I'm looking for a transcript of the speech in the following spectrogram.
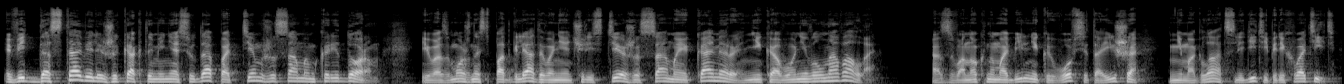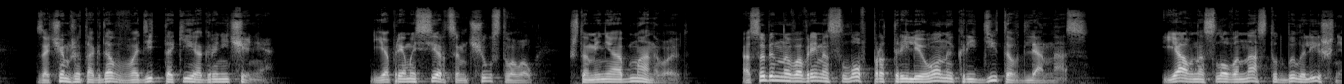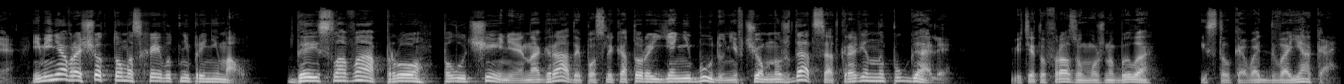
Ведь доставили же как-то меня сюда под тем же самым коридором, и возможность подглядывания через те же самые камеры никого не волновала. А звонок на мобильник и вовсе Таиша не могла отследить и перехватить. Зачем же тогда вводить такие ограничения? Я прямо сердцем чувствовал, что меня обманывают. Особенно во время слов про триллионы кредитов для нас. Явно слово «нас» тут было лишнее, и меня в расчет Томас Хейвуд не принимал. Да и слова про получение награды, после которой я не буду ни в чем нуждаться, откровенно пугали. Ведь эту фразу можно было истолковать двояко.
